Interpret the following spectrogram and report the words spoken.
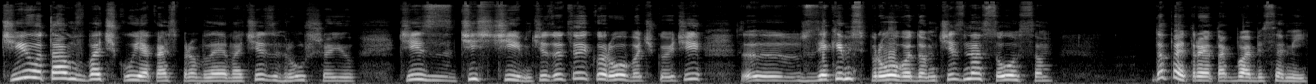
Чи отам в бачку якась проблема, чи з грушею, чи з, чи з чим, чи з оцією коробочкою, чи е, з якимсь проводом, чи з насосом. До Петра я так бабі самій.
